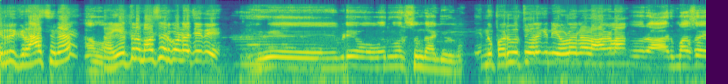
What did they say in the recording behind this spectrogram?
இரு கிராஸ்னா. எத்தனை மாசம் இருக்கும் இது? இது எப்படியும் ஒரு வருஷம் தாண்டி இருக்கும். இன்னும் பருவத்து வரைக்கும் நீ எவ்வளவு நாள் ஆகலாம்? ஒரு ஆறு மாசம்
